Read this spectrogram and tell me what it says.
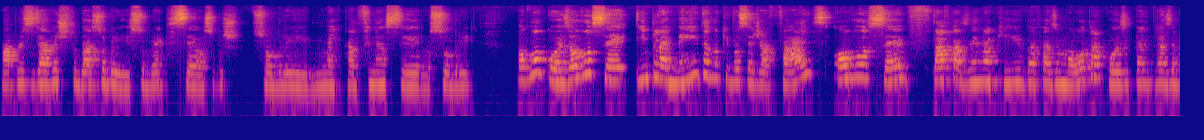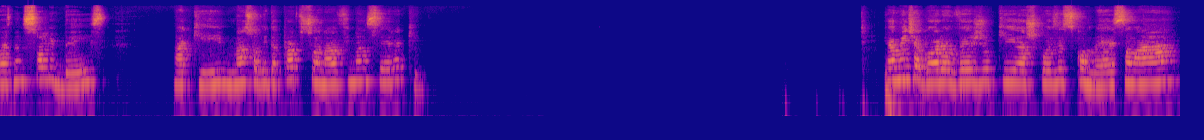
Ah, precisava estudar sobre isso, sobre Excel, sobre, sobre mercado financeiro, sobre alguma coisa. Ou você implementa no que você já faz, ou você está fazendo aqui, vai fazer uma outra coisa para trazer bastante solidez aqui na sua vida profissional e financeira aqui. Realmente agora eu vejo que as coisas começam a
